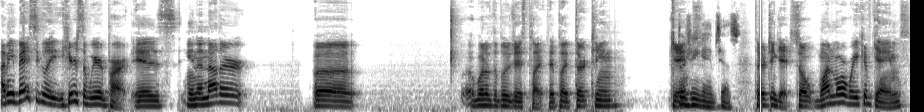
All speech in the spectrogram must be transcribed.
I mean, basically, here's the weird part: is in another, uh, what have the Blue Jays played? They played thirteen games. 13 games, yes. 13 games. So one more week of games.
